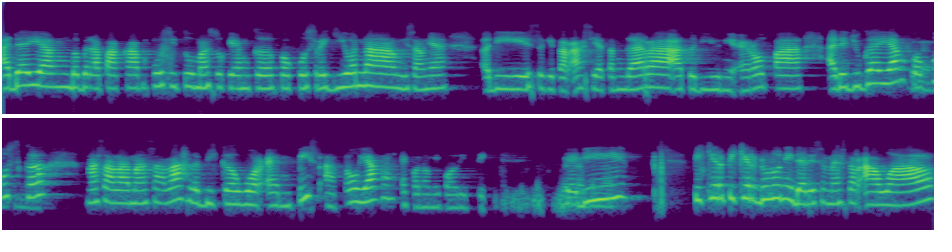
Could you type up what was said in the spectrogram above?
Ada yang beberapa kampus itu masuk yang ke fokus regional, misalnya eh, di sekitar Asia Tenggara atau di Uni Eropa. Ada juga yang Benar, fokus benar. ke masalah-masalah lebih ke war and peace atau yang ekonomi politik. Jadi pikir-pikir dulu nih dari semester awal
